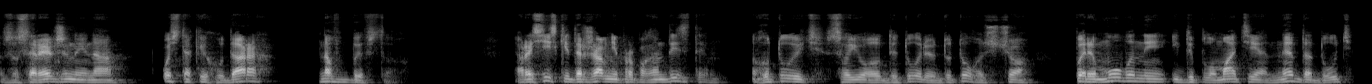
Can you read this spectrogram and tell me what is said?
зосереджений на ось таких ударах, на вбивствах. Російські державні пропагандисти готують свою аудиторію до того, що перемовини і дипломатія не дадуть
